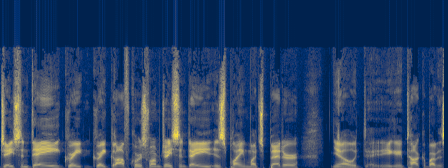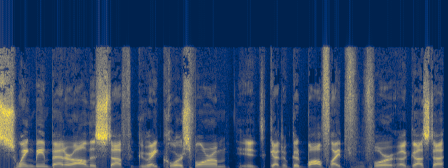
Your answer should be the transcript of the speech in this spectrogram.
Jason Day, great, great golf course for him. Jason Day is playing much better. You know, you can talk about his swing being better, all this stuff. Great course for him. He's got a good ball flight for Augusta.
